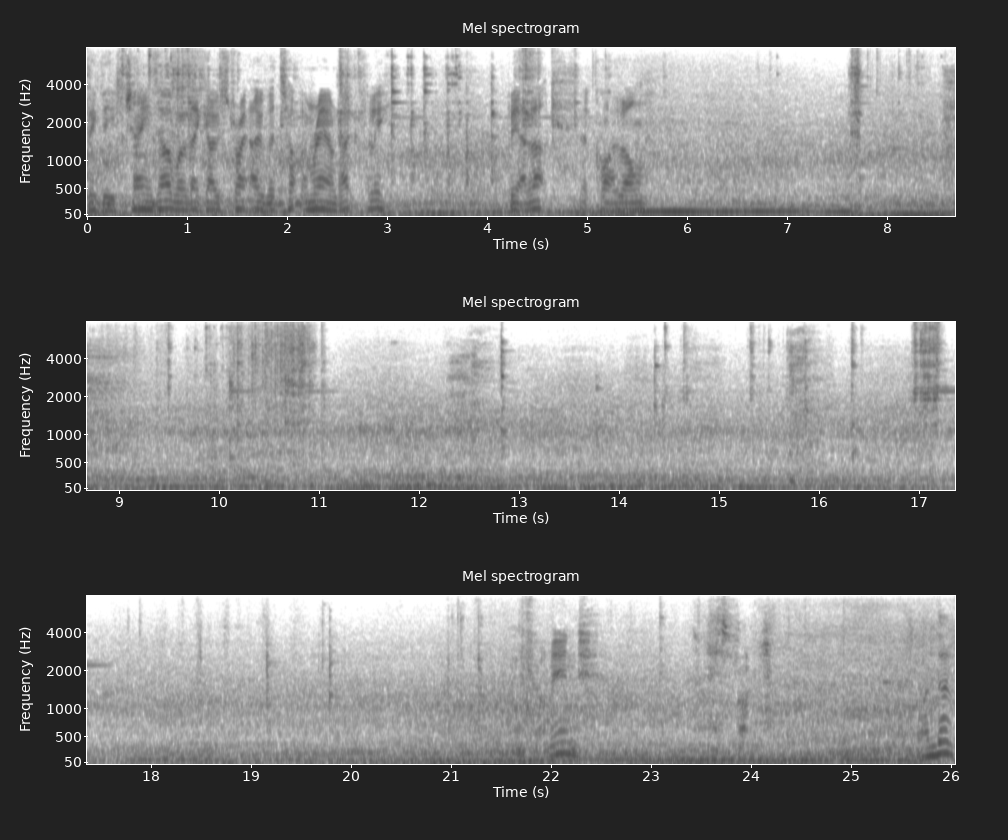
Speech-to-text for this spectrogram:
Big these chains are, well they go straight over top and round hopefully. Bit of luck, they're quite long. Front end. That's front. One done.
